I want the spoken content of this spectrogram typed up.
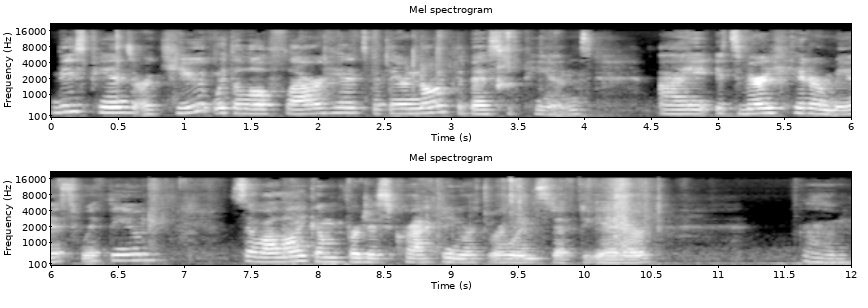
These pins are cute with the little flower heads, but they're not the best of pins. I It's very hit or miss with them. So I like them for just crafting or throwing stuff together. Um,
